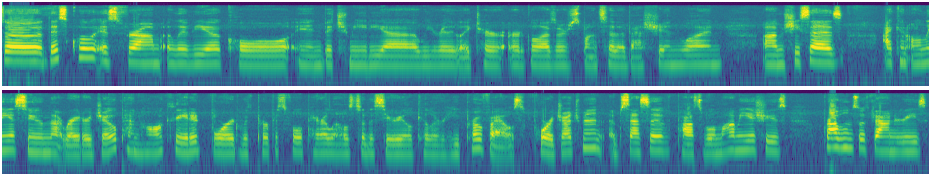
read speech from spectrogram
So this quote is from Olivia Cole in Bitch Media. We really liked her article as a response to the Bastian one. Um, she says, I can only assume that writer Joe Penhall created Ford with purposeful parallels to the serial killer he profiles. Poor judgment, obsessive, possible mommy issues, problems with boundaries,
